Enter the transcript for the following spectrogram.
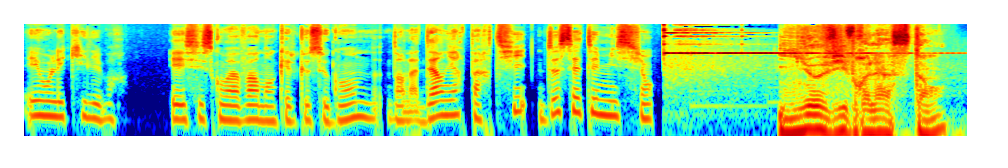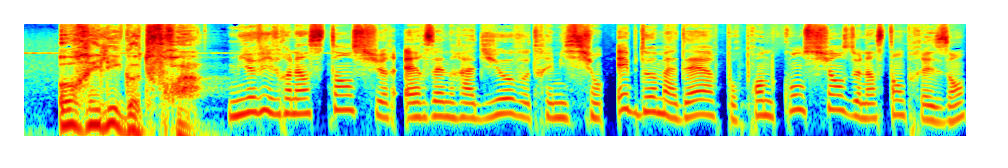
et on l'équilibre. Et c'est ce qu'on va voir dans quelques secondes dans la dernière partie de cette émission. Mieux vivre l'instant Aurélie Godefroy. Mieux vivre l'instant sur RZN Radio, votre émission hebdomadaire pour prendre conscience de l'instant présent,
